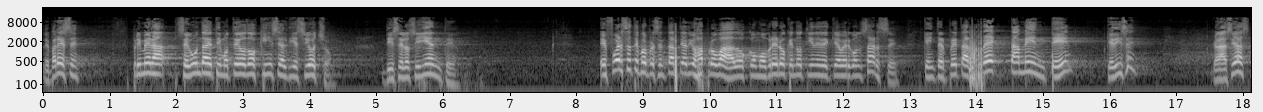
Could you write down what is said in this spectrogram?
¿Le parece? Primera, segunda de Timoteo 2, 15 al 18. Dice lo siguiente. Esfuérzate por presentarte a Dios aprobado como obrero que no tiene de qué avergonzarse, que interpreta rectamente, ¿qué dice? Gracias,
